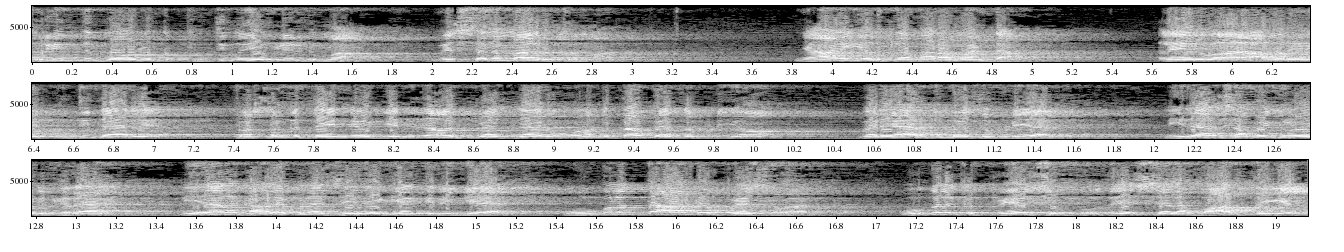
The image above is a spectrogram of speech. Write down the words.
பிரிந்து போகிறதுக்கு புத்திமதி எப்படி இருக்குமா? விசனமா இருக்குமா? ஞானிகளுக்கு வரமாட்டான். அலையவா அவர் என்னை குத்திட்டாரு. பிரசங்கத்தை என்ன என்னதான் பேசினாரு. உனக்கு தான் பேச முடியும். வேற யாருக்கும் பேச முடியாது. நீ தான் சபைக்குள்ள இருக்கிற நீ தானே காலை பண்ண செய்தியை கேட்குறீங்க. உங்களுக்கு தான் ஆண்டவர் பேசுவார். உங்களுக்கு பேசும்போது சில வார்த்தைகள்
